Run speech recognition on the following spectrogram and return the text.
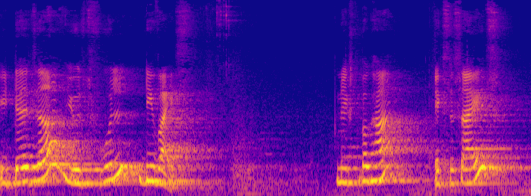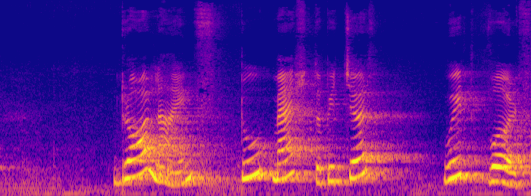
it is a useful device next बघा exercise draw lines to match the pictures with words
